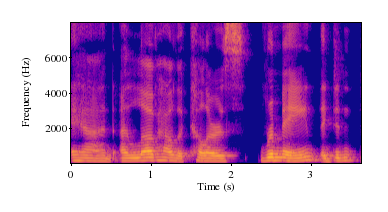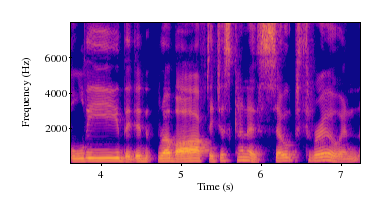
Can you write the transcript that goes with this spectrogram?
And I love how the colors remain. They didn't bleed, they didn't rub off, they just kind of soaked through and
